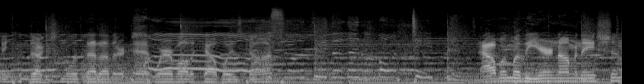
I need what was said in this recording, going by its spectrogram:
in conjunction with that other hit, Where Have All the Cowboys Gone? Album of the Year nomination.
